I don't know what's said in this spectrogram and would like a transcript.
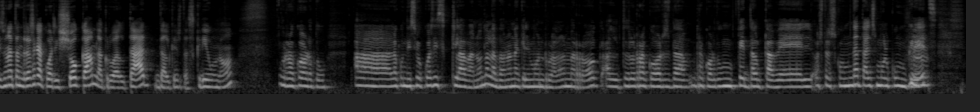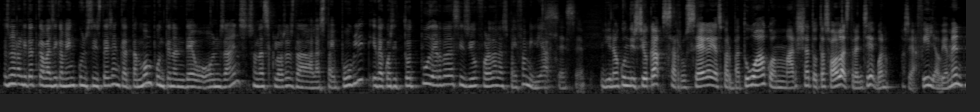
és una tendresa que quasi xoca amb la crueltat del que es descriu, no? Ho recordo. Uh, la condició quasi esclava no? de la dona en aquell món rural al Marroc, el, tots els records de... recordo un fet del cabell, ostres, com detalls molt concrets. Mm. És una realitat que bàsicament consisteix en que tan bon punt tenen 10 o 11 anys són excloses de l'espai públic i de quasi tot poder de decisió fora de l'espai familiar. Sí, sí. I una condició que s'arrossega i es perpetua quan marxa tota sola a l'estranger, bueno, la seva filla, òbviament.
